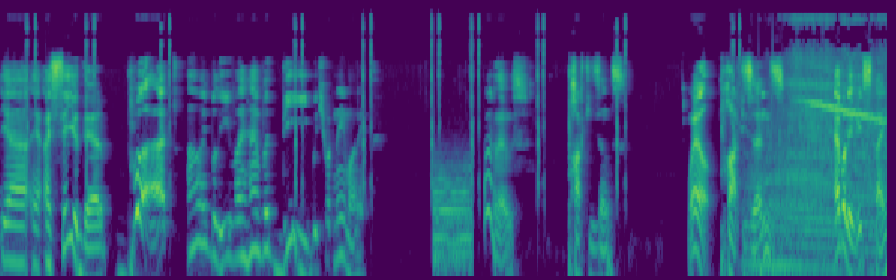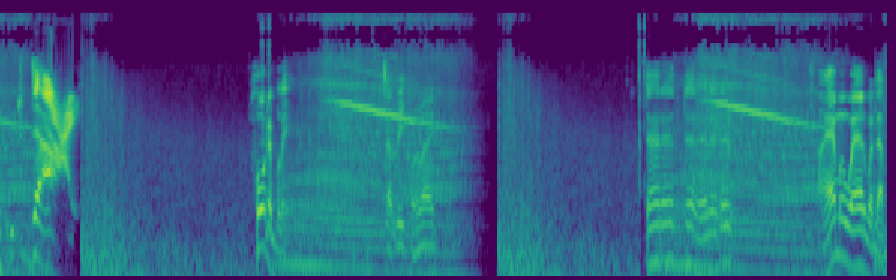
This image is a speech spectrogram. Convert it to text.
yeah, yeah, I see you there, but I believe I have a D with your name on it. What are those? Partisans. Well, partisans, I believe it's time for you to die! Horribly. It's a recon, right? Da -da -da I am aware where that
